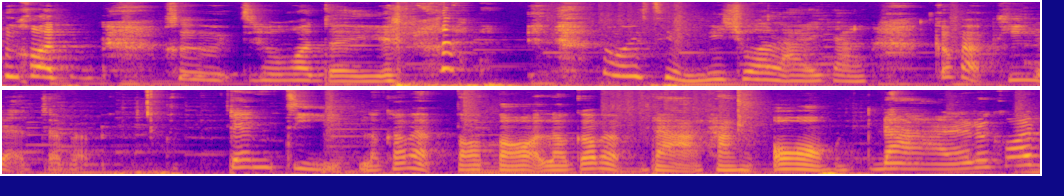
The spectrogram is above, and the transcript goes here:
ทุกคนคือทุกคนใจเย็นทำไมเสียงพี่ชั่วร้ายจัง ก็แบบพี่อยากจะแบบแกล้งจีบแล้วก็แบบตอตอๆแล้วก็แบบด่าทางอ้อมด่าแล้วทุกคน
